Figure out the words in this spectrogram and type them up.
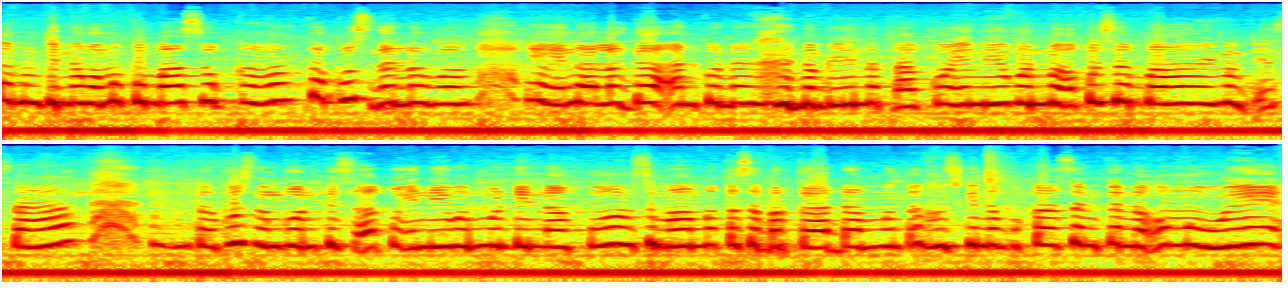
anong ginawa mo, pumasok ka. Tapos dalawa, yung inalagaan ko na nabinat ako. Iniwan mo ako sa bahay mag-isa. Tapos nung buntis ako, iniwan mo din ako. Sumama ka sa barkada mo. Tapos kinabukasan ka na umuwi.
